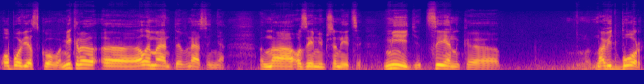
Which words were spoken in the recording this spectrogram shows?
обов'язково, мікроелементи внесення на озимій пшениці, мідь, цинк, е, навіть бор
